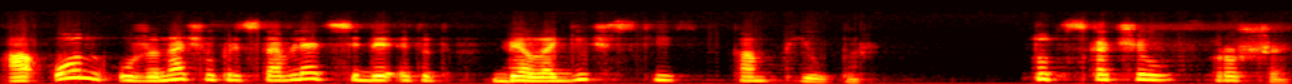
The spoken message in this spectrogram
а он уже начал представлять себе этот биологический компьютер. Тут вскочил Роше.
